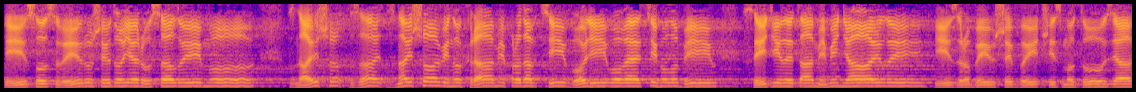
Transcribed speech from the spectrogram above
Ісус вирушив до Єрусалиму. Знайшов, він у храмі продавців, волів, овець і голубів, сиділи там і міняйли, і, зробивши бич із мотузя,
